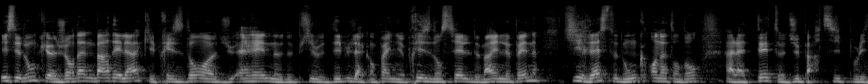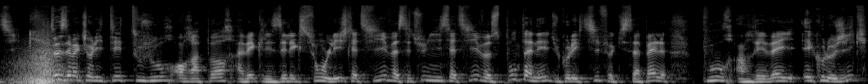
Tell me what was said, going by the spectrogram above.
Et c'est donc euh, Jordan Bardella, qui est président euh, du RN depuis le début de la campagne présidentielle de Marine Le Pen, qui reste donc en attendant à la tête du parti politique. Deuxième actualité, toujours en rapport avec les élections législatives, c'est une initiative spontanée du collectif qui s'appelle Pour un réveil écologique.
